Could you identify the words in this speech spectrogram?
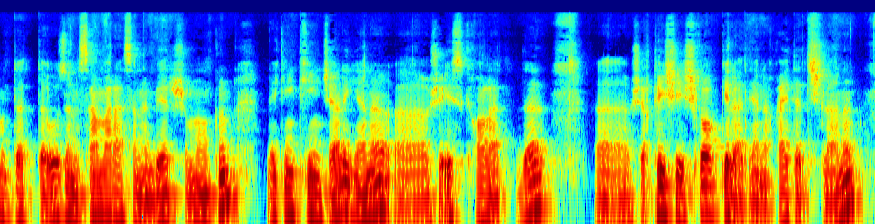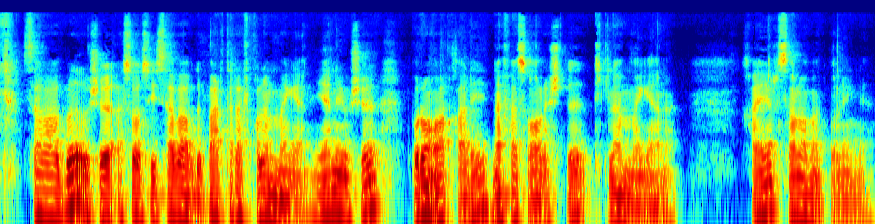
muddatda o'zini samarasini berishi mumkin. Lekin keyinchalik yana e, o'sha eski holatida e, o'sha qiyshayishga olib keladi yana qayta tishlarni sababi o'sha asosiy sababni bartaraf qilinmagan ya'ni o'sha burun orqali nafas olishni tiklanmagani. Xayr salomat bo'linglar.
